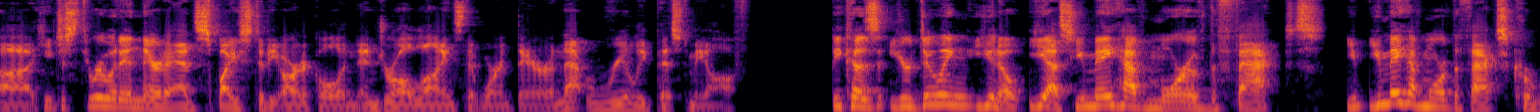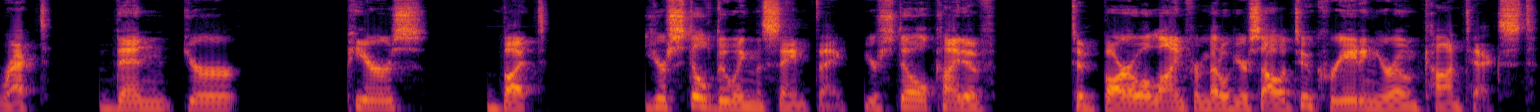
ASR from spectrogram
uh, he just threw it in there to add spice to the article and, and draw lines that weren't there, and that really pissed me off. Because you're doing, you know, yes, you may have more of the facts, you, you may have more of the facts correct than your peers, but you're still doing the same thing. You're still kind of, to borrow a line from Metal Gear Solid 2, creating your own context.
